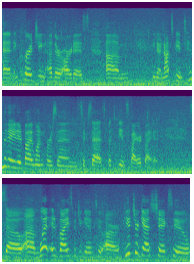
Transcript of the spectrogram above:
and encouraging other artists. Um, you know, not to be intimidated by one person's success, but to be inspired by it. So, um, what advice would you give to our future guest chicks who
